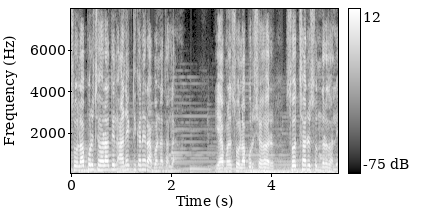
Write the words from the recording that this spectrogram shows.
सोलापूर शहरातील अनेक ठिकाणी राबवण्यात आला. यामुळे सोलापूर शहर स्वच्छ आणि सुंदर झाले.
